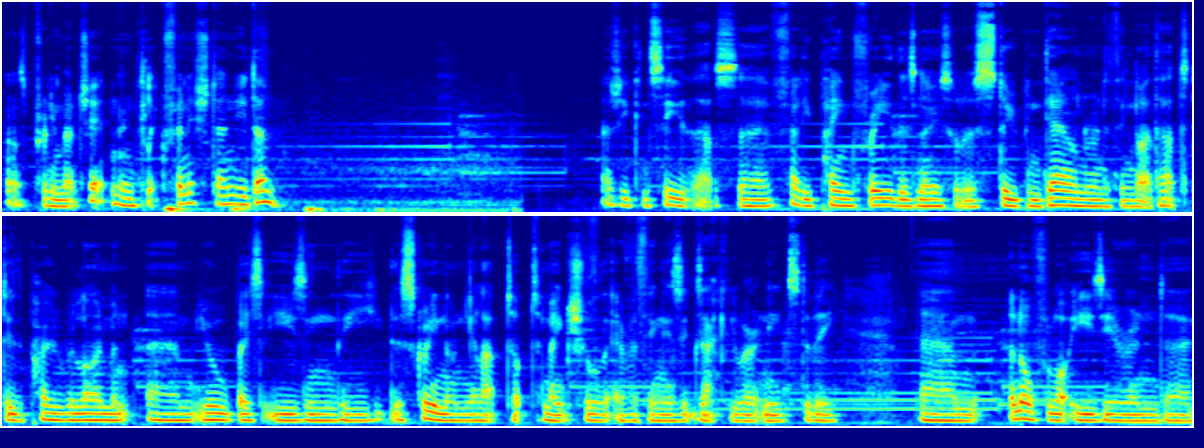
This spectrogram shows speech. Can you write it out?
That's pretty much it, and then click finished, and you're done. As you can see, that's uh, fairly pain-free. There's no sort of stooping down or anything like that to do the polar alignment. Um, you're basically using the, the screen on your laptop to make sure that everything is exactly where it needs to be. Um, an awful lot easier and uh,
